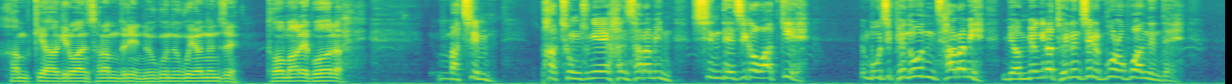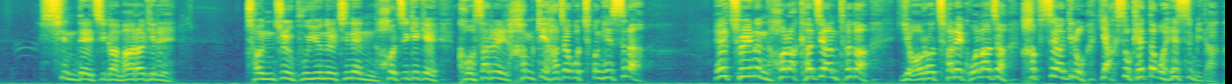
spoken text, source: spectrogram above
함께 하기로 한 사람들이 누구누구였는지 더 말해보아라. 마침 파총 중에 한 사람인 신대지가 왔기에 모집해 놓은 사람이 몇 명이나 되는지를 물어보았는데 신대지가 말하기를 전주 부윤을 지낸 허직에게 거사를 함께 하자고 청했으나 애초에는 허락하지 않다가 여러 차례 권하자 합세하기로 약속했다고 했습니다.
